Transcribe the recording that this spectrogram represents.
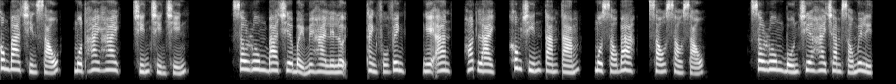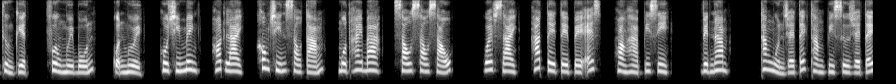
0396 122 999. Showroom 3 chia 72 Lê Lợi, thành phố Vinh, Nghệ An, hotline 0988 163 666. Showroom 4 chia 260 Lý Thường Kiệt, phường 14, quận 10, Hồ Chí Minh, hotline 0968 123 666. Website https Hoàng Hà PC Việt Nam Thăng nguồn Jetech thăng PC Jetech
